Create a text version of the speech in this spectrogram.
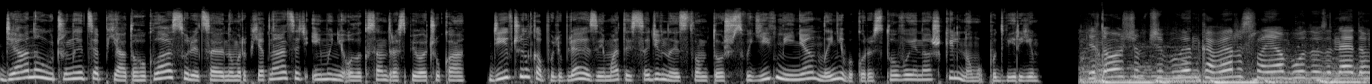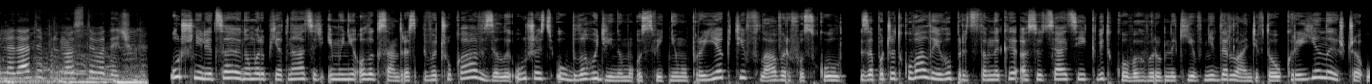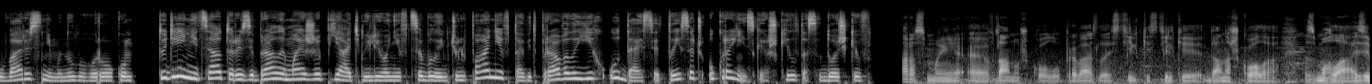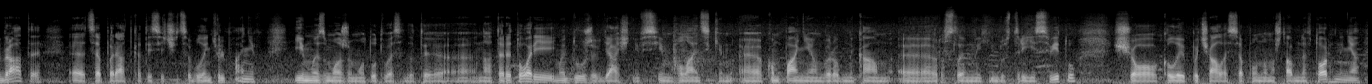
Діана учениця 5 класу ліцею номер 15 імені Олександра Співачука. Дівчинка полюбляє займатися садівництвом, тож свої вміння нині використовує на шкільному подвір'ї. Для того, щоб цибулинка виросла, я буду за нею доглядати і приносити водичку. Учні ліцею номер 15 імені Олександра Співачука взяли участь у благодійному освітньому проєкті for School. Започаткували його представники Асоціації квіткових виробників Нідерландів та України ще у вересні минулого року. Тоді ініціатори зібрали майже 5 мільйонів цибулин тюльпанів та відправили їх у 10 тисяч українських шкіл та садочків. Зараз ми е, в дану школу привезли стільки, стільки дана школа змогла зібрати. Е, Це порядка тисячі цибулин тюльпанів, і ми зможемо тут висадити е, на території. Ми дуже вдячні всім голландським компаніям, виробникам е, рослинних індустрії світу. Що коли почалося повномасштабне вторгнення,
